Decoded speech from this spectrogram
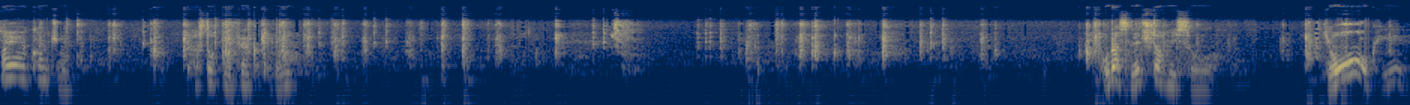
Ah ja, kommt schon. Das ist doch perfekt, oder? Snitch doch nicht so. Jo, okay.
